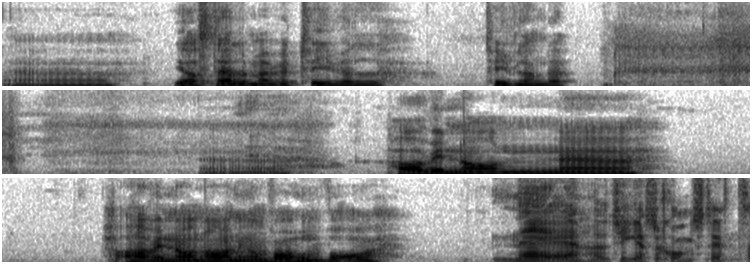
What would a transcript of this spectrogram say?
eh, jag ställer mig väl tvivel, tvivlande. Har vi någon... har vi någon aning om var hon var? Nej, det tycker jag är så konstigt.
